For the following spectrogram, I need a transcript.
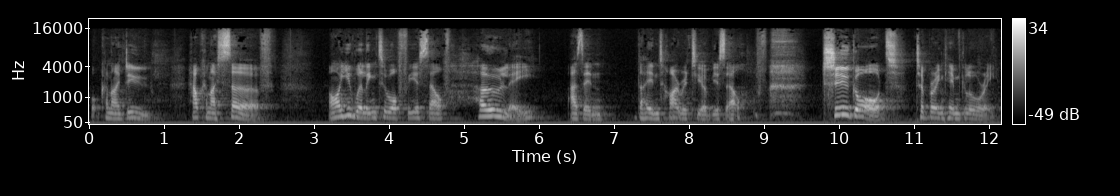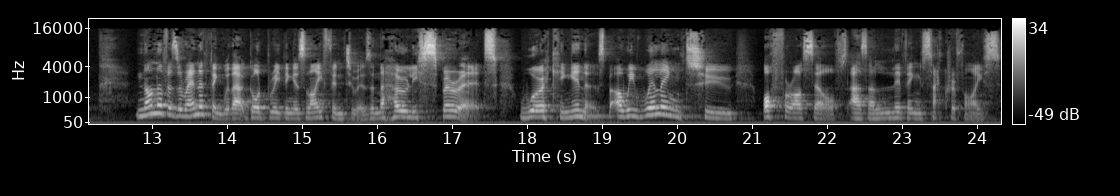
What can I do? How can I serve? Are you willing to offer yourself wholly as in the entirety of yourself, to God to bring Him glory. None of us are anything without God breathing His life into us and the Holy Spirit working in us. But are we willing to offer ourselves as a living sacrifice?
